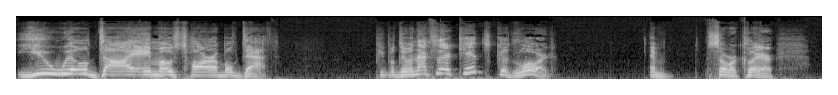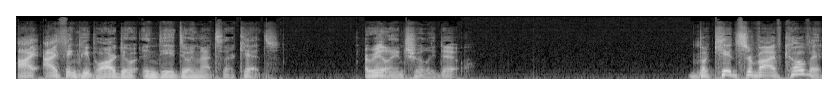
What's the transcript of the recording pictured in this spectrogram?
you will die a most horrible death. People doing that to their kids? Good Lord. And so we're clear. I, I think people are do, indeed doing that to their kids. I really and truly do. But kids survive COVID.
